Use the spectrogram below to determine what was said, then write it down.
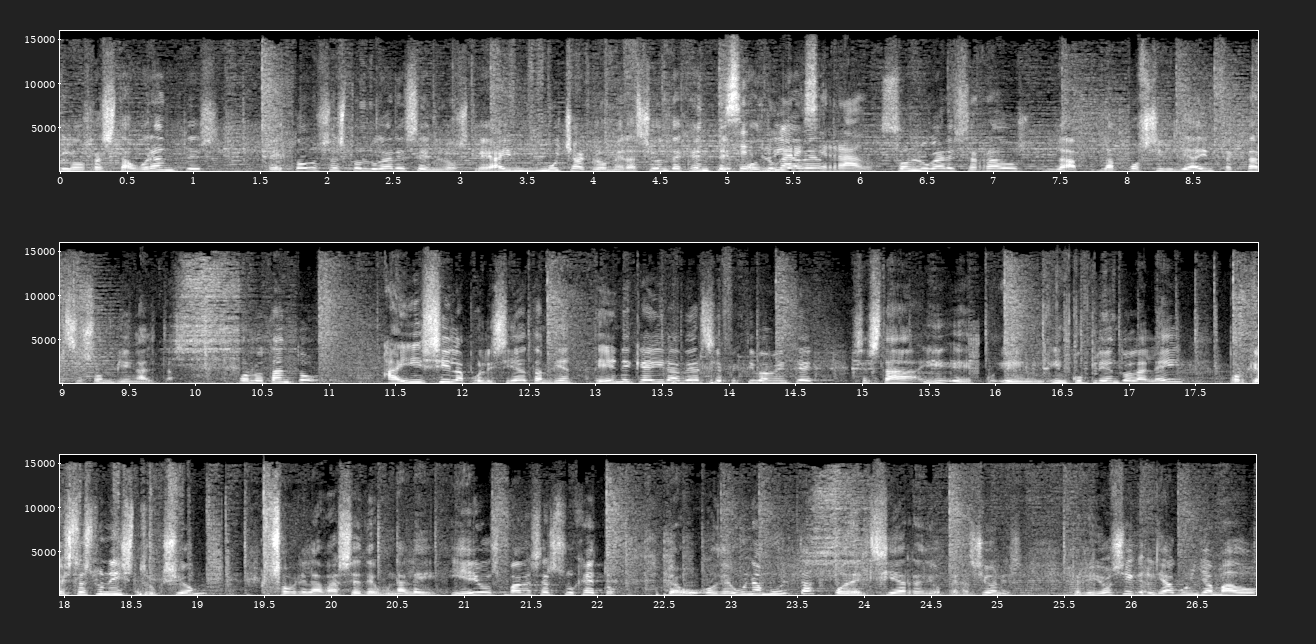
los, restaurantes, eh, todos estos lugares en los que hay mucha aglomeración de gente, son lugares cerrados. Son lugares cerrados, la, la posibilidad de infectarse son bien altas. Por lo tanto, ahí sí la policía también tiene que ir a ver si efectivamente se está eh, incumpliendo la ley, porque esta es una instrucción sobre la base de una ley y ellos van a ser sujetos de, o de una multa o del cierre de operaciones. Pero yo sí le hago un llamado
